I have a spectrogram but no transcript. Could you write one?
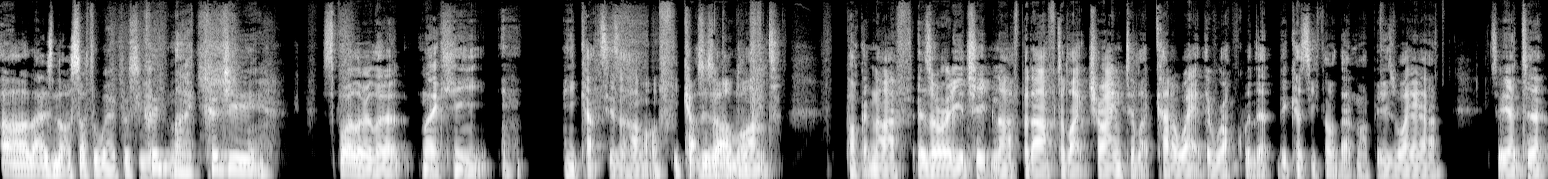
Oh, that is not a subtle way of putting it. Could like could you spoiler alert, like he he cuts his arm off He cuts his with a arm off. blunt pocket knife. It was already a cheap knife, but after like trying to like cut away at the rock with it because he thought that might be his way out. So he had to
